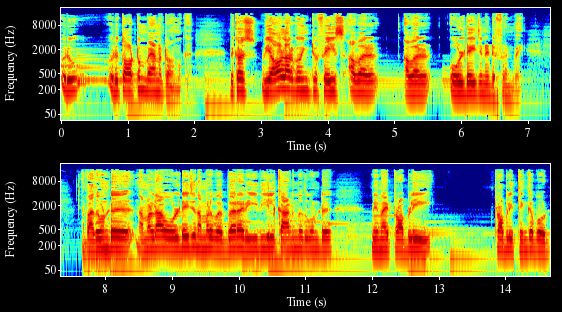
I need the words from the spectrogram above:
ഒരു ഒരു തോട്ടും വേണം കേട്ടോ നമുക്ക്. Because we all are going to face our our old age in a different way അപ്പോൾ അതുകൊണ്ട് നമ്മളുടെ ആ ഓൾഡ് ഏജ് നമ്മൾ വെവ്വേറെ രീതിയിൽ കാണുന്നത് കൊണ്ട് we might probably probably think about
